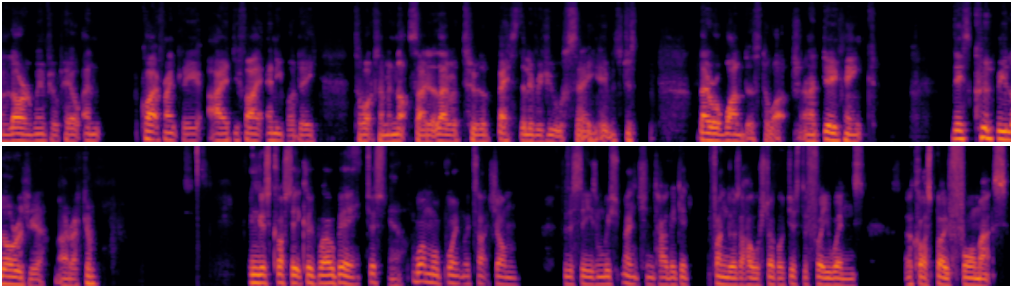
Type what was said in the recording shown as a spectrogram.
and Lauren Winfield Hill, and quite frankly, I defy anybody to watch them and not say that they were two of the best deliveries you will see. It was just they were wonders to watch, and I do think this could be Laura's year. I reckon. Fingers crossed, it could well be. Just yeah. one more point we'll touch on for the season. We mentioned how they did Thunder as a whole struggle, just the three wins across both formats.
